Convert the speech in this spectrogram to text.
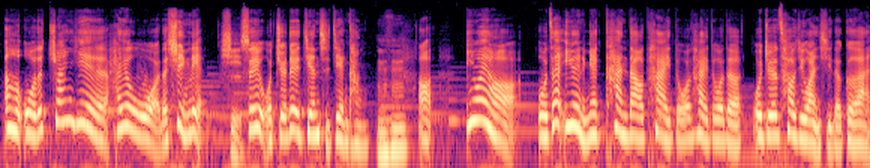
呃，我的专业还有我的训练是，所以我绝对坚持健康。嗯哼，哦，因为哦。我在医院里面看到太多太多的，我觉得超级惋惜的个案。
